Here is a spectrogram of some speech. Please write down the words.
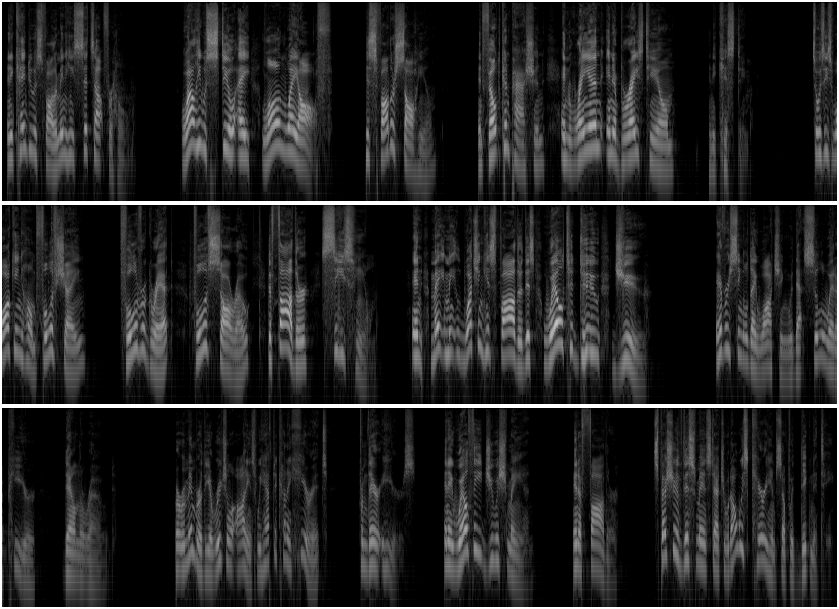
and he came to his father, meaning he sits out for home. While he was still a long way off, his father saw him and felt compassion and ran and embraced him and he kissed him. So as he's walking home, full of shame, full of regret, full of sorrow, the father sees him. And may, may, watching his father, this well to do Jew, every single day watching would that silhouette appear down the road. But remember, the original audience, we have to kind of hear it from their ears. And a wealthy Jewish man and a father, especially of this man's stature, would always carry himself with dignity,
